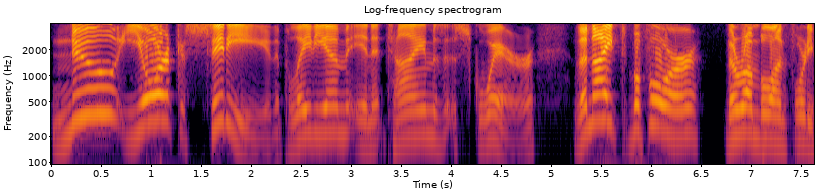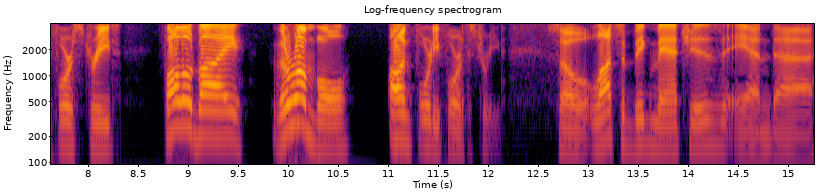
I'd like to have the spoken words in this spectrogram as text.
New York City, the Palladium in Times Square, the night before the Rumble on 44th Street, followed by the Rumble on 44th Street. So lots of big matches, and uh,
